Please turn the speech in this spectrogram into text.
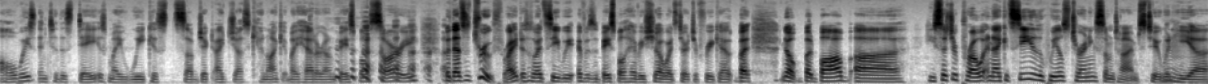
always and to this day is my weakest subject. I just cannot get my head around baseball. Sorry, but that's the truth, right? So I'd see we, if it was a baseball heavy show, I'd start to freak out. But no, but Bob. Uh, he's such a pro, and I could see the wheels turning sometimes too when Hmm. he uh,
